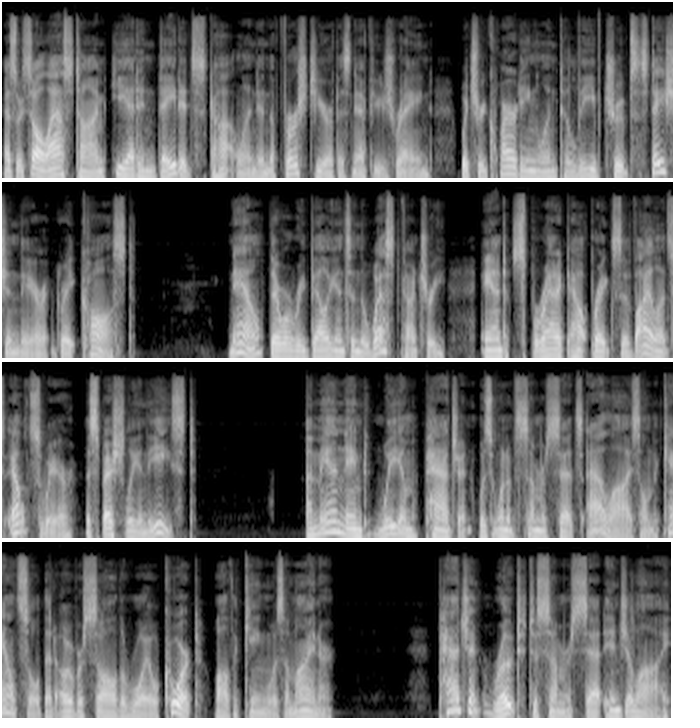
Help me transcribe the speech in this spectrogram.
As we saw last time, he had invaded Scotland in the first year of his nephew's reign, which required England to leave troops stationed there at great cost. Now there were rebellions in the West Country and sporadic outbreaks of violence elsewhere, especially in the East. A man named William Paget was one of Somerset's allies on the council that oversaw the royal court while the king was a minor. Paget wrote to Somerset in July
